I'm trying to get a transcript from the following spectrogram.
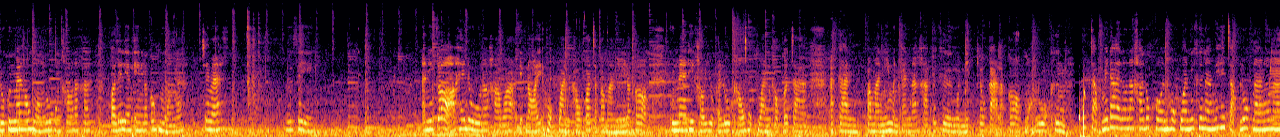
ดูคุณแม่เขาห่วงลูกของเขานะคะ พอได้เลี้ยงเองแล้วก็ห่วงนะ ใช่ไหมดูสิ อันนี้ก็ให้ดูนะคะว่าเด็กน้อย 6 วันเขาก็จะประมาณนี้แล้วก็คุณแม่ที่เขาอยู่กับลูกเขา 6 วันเขาก็จะอาการประมาณนี้เหมือนกันนะคะ ก็คือหงุดหงิดเกี่ยวกาดแล้วก็ห่วงลูกขึ้น จับไม่ได้แล้วนะคะ ทุกคน 6 วันนี่คือนางไม่ให้จับลูกนางแล้วนะ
